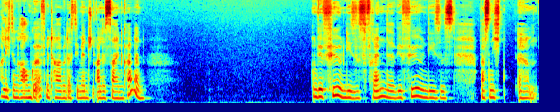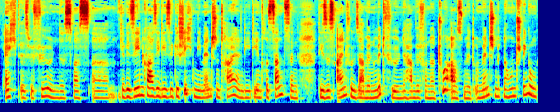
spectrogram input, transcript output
Weil ich den Raum geöffnet habe, dass die Menschen alles sein können. Und wir fühlen dieses Fremde, wir fühlen dieses, was nicht ähm, echt ist. Wir fühlen das, was, ähm, ja, wir sehen quasi diese Geschichten, die Menschen teilen, die, die interessant sind. Dieses einfühlsame und Mitfühlen, da haben wir von Natur aus mit. Und Menschen mit einer hohen Schwingung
